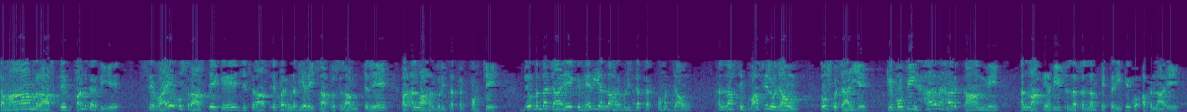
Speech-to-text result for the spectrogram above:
تمام راستے بند کر دیے، سوائے اس راستے کے جس راستے پر نبی علیہ السلاط والسلام چلے اور اللہ رب العزت تک پہنچے۔ جو بندہ چاہے کہ میں بھی اللہ رب العزت تک پہنچ جاؤں، اللہ سے واصل ہو جاؤں، تو اس کو چاہیے کہ وہ بھی ہر ہر کام میں اللہ کے حبیب صلی اللہ علیہ وسلم کے طریقے کو اپنائے۔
